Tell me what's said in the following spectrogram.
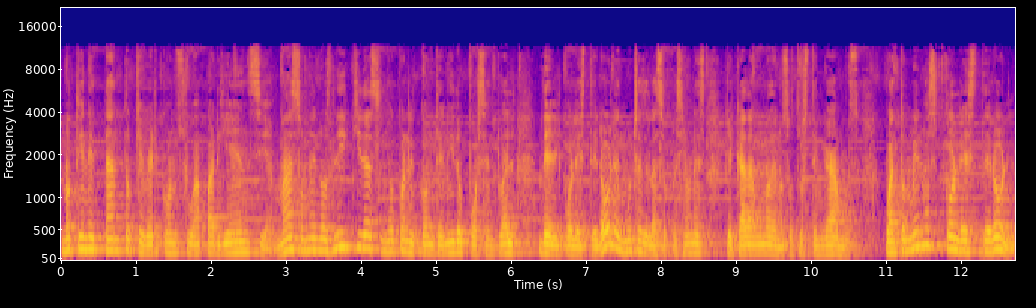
no tiene tanto que ver con su apariencia, más o menos líquida, sino con el contenido porcentual del colesterol en muchas de las ocasiones que cada uno de nosotros tengamos. Cuanto menos colesterol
